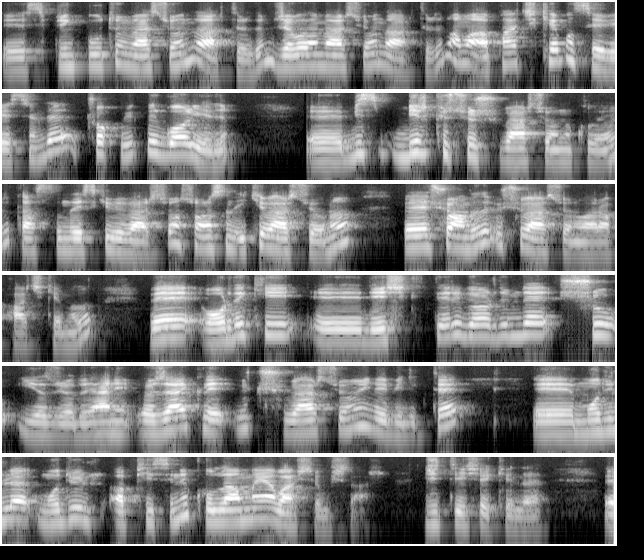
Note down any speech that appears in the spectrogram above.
e, Spring Boot'un versiyonunu da arttırdım. Java'nın versiyonunu da arttırdım. Ama Apache Camel seviyesinde çok büyük bir gol yedim. E, biz bir küsür versiyonunu kullanıyorduk. Aslında eski bir versiyon. Sonrasında iki versiyonu ve şu anda da üç versiyonu var Apache Camel'ın. Ve oradaki e, değişiklikleri gördüğümde şu yazıyordu. Yani özellikle 3 versiyonu ile birlikte e, modül, modül API'sini kullanmaya başlamışlar. Ciddi şekilde e,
